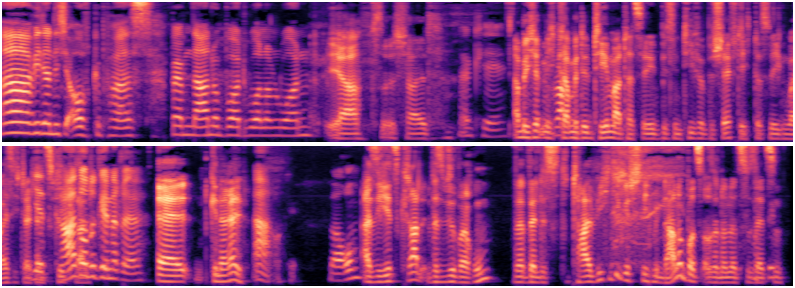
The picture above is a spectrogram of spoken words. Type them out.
Ah, wieder nicht aufgepasst beim Nanobot One-on-One. Ja, so ist halt. Okay. Aber ich habe mich gerade mit dem Thema tatsächlich ein bisschen tiefer beschäftigt, deswegen weiß ich da ganz Jetzt gerade oder generell? Äh, generell. Ah, okay. Warum? Also jetzt gerade, was warum? Weil, weil es total wichtig ist, sich mit Nanobots auseinanderzusetzen.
